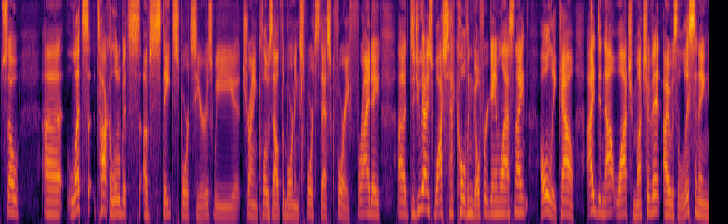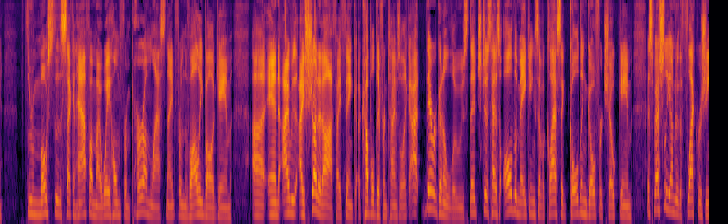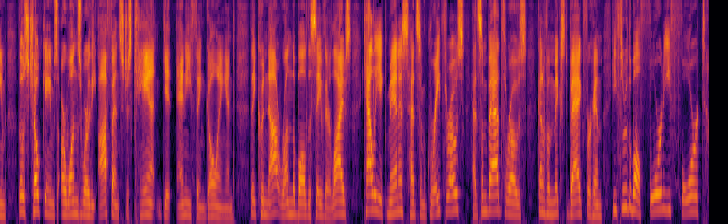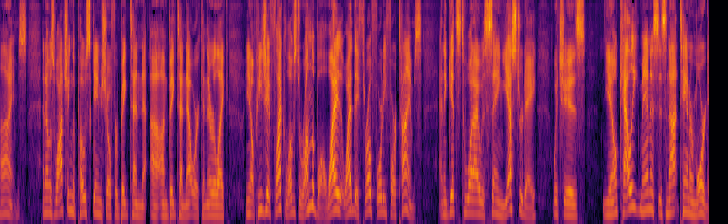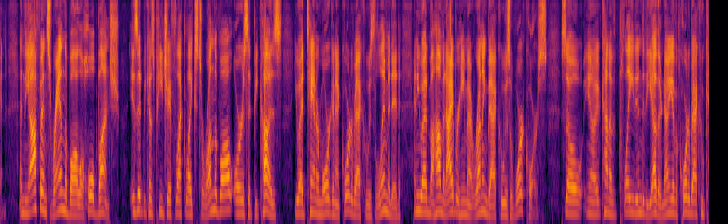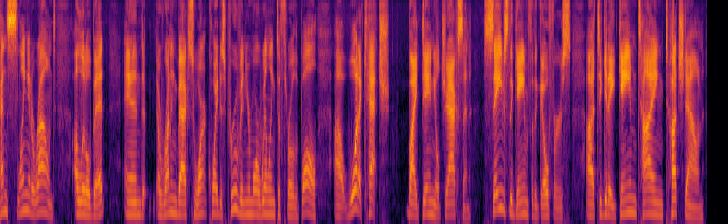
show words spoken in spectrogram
So uh, let's talk a little bit of state sports here as we try and close out the morning sports desk for a Friday. Uh, did you guys watch that Golden Gopher game last night? Holy cow. I did not watch much of it. I was listening through most of the second half on my way home from Perham last night from the volleyball game. Uh, and I was I shut it off. I think a couple different times. Like they were to lose. That just has all the makings of a classic Golden Gopher choke game, especially under the Fleck regime. Those choke games are ones where the offense just can't get anything going, and they could not run the ball to save their lives. Kaliakmanis had some great throws, had some bad throws, kind of a mixed bag for him. He threw the ball 44 times, and I was watching the post game show for Big Ten uh, on Big Ten Network, and they were like you know, PJ Fleck loves to run the ball. Why why'd they throw 44 times? And it gets to what I was saying yesterday, which is, you know, Kaliakmanis is not Tanner Morgan. And the offense ran the ball a whole bunch. Is it because PJ Fleck likes to run the ball, or is it because you had Tanner Morgan at quarterback who was limited, and you had Mohamed Ibrahim at running back who was a workhorse? So, you know, it kind of played into the other. Now you have a quarterback who can sling it around a little bit, and running backs who aren't quite as proven, you're more willing to throw the ball. Uh, what a catch by Daniel Jackson. Saves the game for the Gophers uh, to get a game tying touchdown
